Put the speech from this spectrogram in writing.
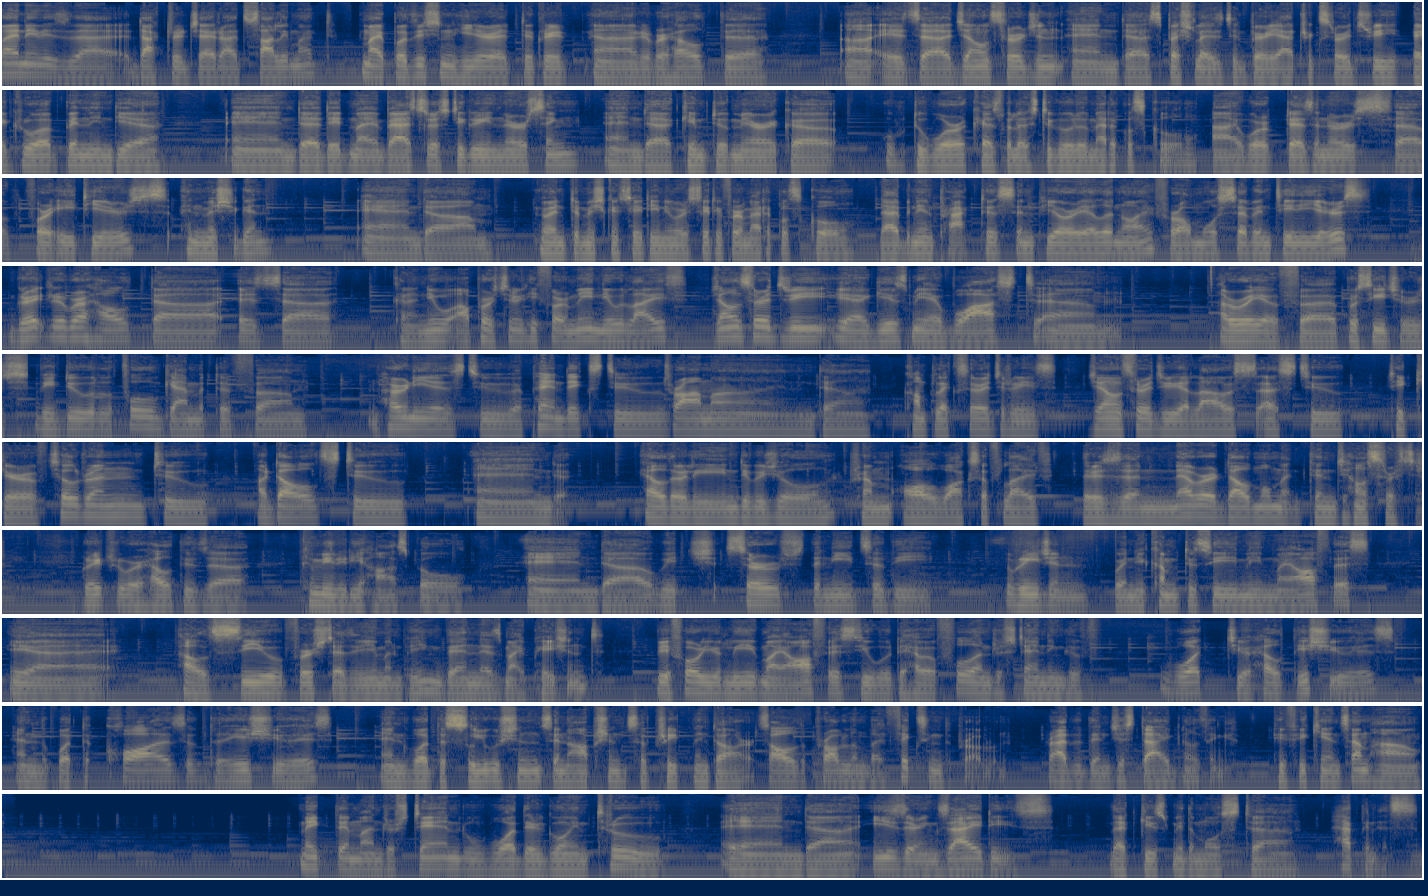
My name is uh, Dr. Jayaraj Salimath. My position here at the Great uh, River Health uh, uh is general surgeon and uh, specialized in bariatric surgery. I grew up in India and uh, did my bachelor's degree in nursing and came to America to work as well as to go to medical school. I worked as a nurse for eight years in Michigan and um, went to Michigan State University for medical school. I've been in practice in Peoria, Illinois for almost 17 years. Great River Health uh, is a uh, kind of new opportunity for me, new life. General surgery yeah, gives me a vast um, array of uh, procedures. We do a full gamut of um, hernias to appendix to trauma and uh, complex surgeries. General surgery allows us to take care of children to adults to and elderly individual from all walks of life. There is a never a dull moment in general surgery. Great River Health is a community hospital and uh, which serves the needs of the region. When you come to see me in my office, yeah, I'll see you first as a human being, then as my patient. Before you leave my office, you would have a full understanding of what your health issue is and what the cause of the issue is and what the solutions and options of treatment are. Solve the problem by fixing the problem rather than just diagnosing it. If you can somehow make them understand what they're going through and uh, ease their anxieties, that gives me the most uh, happiness.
